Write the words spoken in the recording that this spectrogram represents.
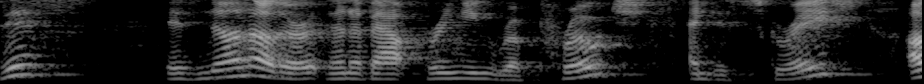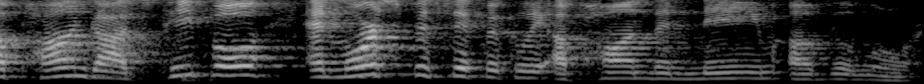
This is none other than about bringing reproach and disgrace upon God's people, and more specifically, upon the name of the Lord.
